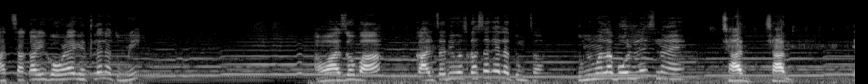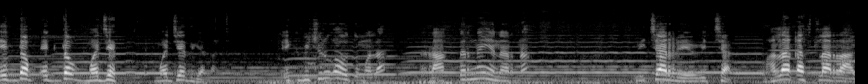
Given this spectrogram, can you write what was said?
आज सकाळी गोळ्या घेतल्या ना तुम्ही? अहो आजोबा कालचा दिवस कसा गेला तुमचा? तुम्ही मला बोललेच नाही. छान छान. एकदम एकदम मजेत मजेत गेला. एक विचारू का हो तुम्हाला? राग तर नाही येणार ना? विचार रे विचार. मला कसला राग?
